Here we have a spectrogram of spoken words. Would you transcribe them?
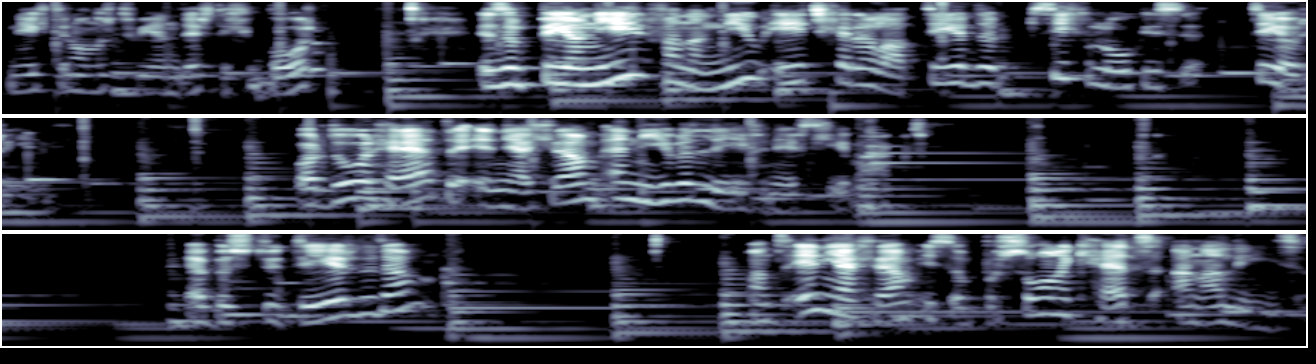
1932 geboren, is een pionier van een New Age gerelateerde psychologische theorieën, waardoor hij de enneagram een nieuwe leven heeft gemaakt. Hij bestudeerde dat, want enneagram is een persoonlijkheidsanalyse,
